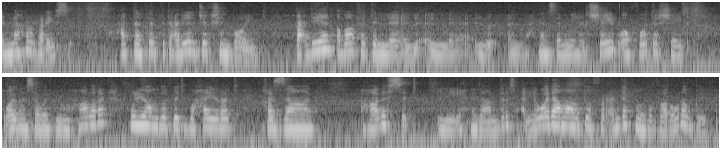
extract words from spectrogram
النهر الرئيسي. حتى نثبت عليه ال junction point. بعدين إضافة ال ال إحنا نسميها ال shape أو watershed وأيضا سويت بالمحاضرة واليوم ضفت بحيرة خزان. هذا السد. اللي إحنا دا ندرس عليه وإذا ما متوفر عندك مو بالضرورة تضيفه.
